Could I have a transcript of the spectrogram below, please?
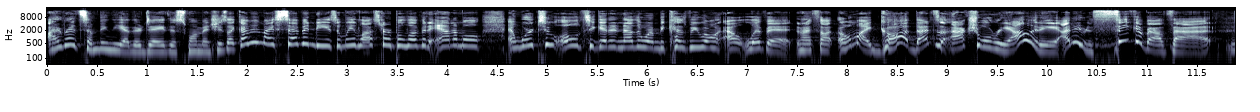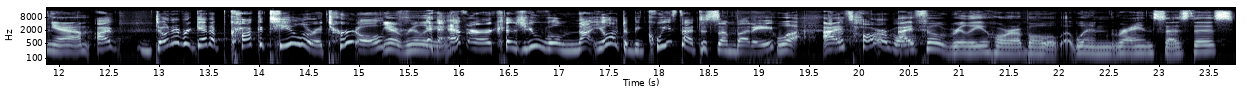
I read something the other day. This woman, she's like, I'm in my 70s and we lost our beloved animal and we're too old to get another one because we won't outlive it. And I thought, oh my God, that's an actual reality. I didn't even think about that. yeah I don't ever get a cockatiel or a turtle. Yeah, really. ever, because you will not. You'll have to bequeath that to somebody. Well, I, That's horrible. I feel really horrible when Ryan says this.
